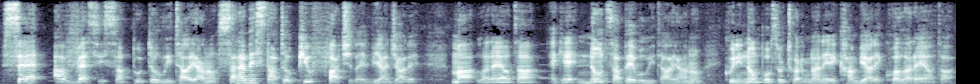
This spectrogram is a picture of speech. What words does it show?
se avessi saputo l'italiano sarebbe stato più facile viaggiare. Ma la realtà è che non sapevo l'italiano, quindi non posso tornare e cambiare quella realtà.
